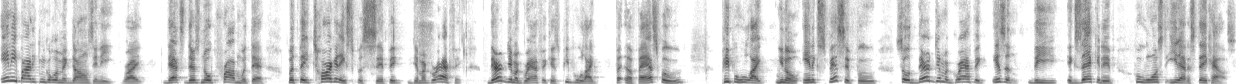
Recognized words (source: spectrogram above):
anybody can go to McDonald's and eat, right? That's there's no problem with that. But they target a specific demographic their demographic is people who like f- uh, fast food, people who like you know inexpensive food. So their demographic isn't the executive who wants to eat at a steakhouse.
